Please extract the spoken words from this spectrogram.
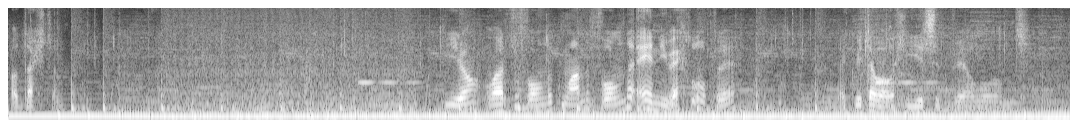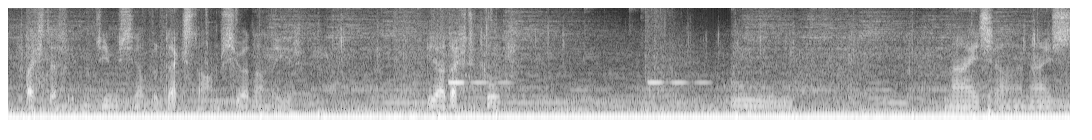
Wat dacht je? Hier, waar de volgende? Kom aan, de volgende. En niet weglopen, hè. Ik weet dat wel hier zit bij want. Wacht even, ik moet hier misschien op het dak staan. Misschien wat dan hier. Ja, dacht ik ook. Oeh. Nice, ja, nice.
